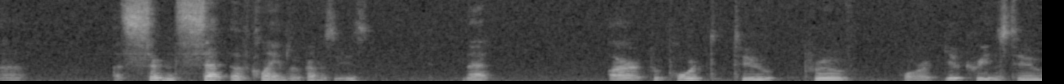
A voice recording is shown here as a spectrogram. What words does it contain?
uh, a certain set of claims or premises that are purport to prove or give credence to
